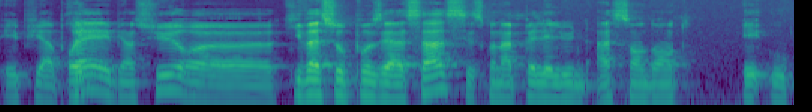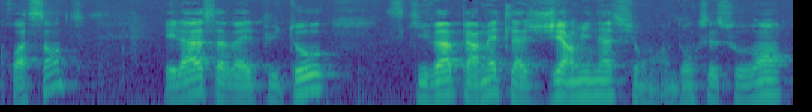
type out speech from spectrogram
et puis après, bien sûr, euh, qui va s'opposer à ça, c'est ce qu'on appelle les lunes ascendantes et ou croissantes. Et là, ça va être plutôt ce qui va permettre la germination. Donc c'est souvent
